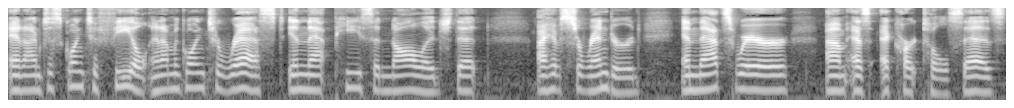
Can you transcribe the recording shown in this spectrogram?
and i'm just going to feel and i'm going to rest in that peace and knowledge that i have surrendered. And that's where um, as eckhart tolle says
